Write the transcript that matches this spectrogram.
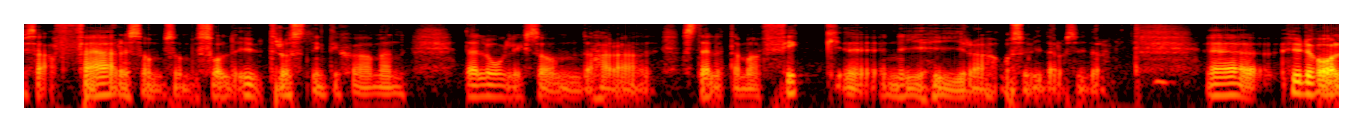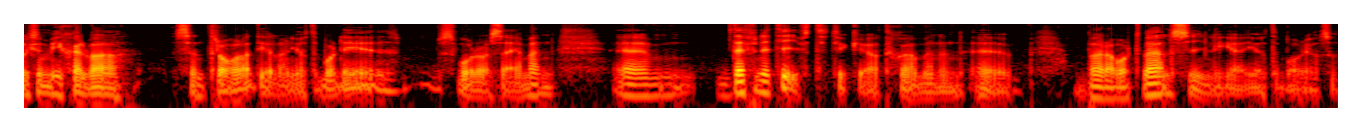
säga, affärer som, som sålde utrustning till sjömän. Där låg liksom det här stället där man fick eh, ny hyra och så vidare. och så vidare. Eh, hur det var liksom i själva centrala delen av Göteborg, det är svårare att säga. Men eh, definitivt tycker jag att sjömännen eh, bör ha varit väl synliga i Göteborg. Alltså.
